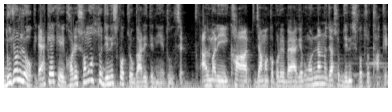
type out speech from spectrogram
দুজন লোক একে একে ঘরের সমস্ত জিনিসপত্র গাড়িতে নিয়ে তুলছে। আলমারি, খাট জামা কাপড়ের ব্যাগ এবং অন্যান্য যা সব জিনিসপত্র থাকে।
